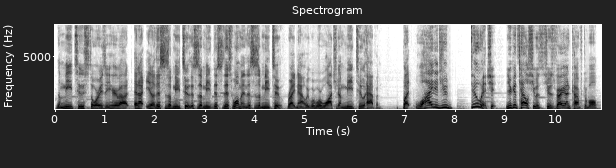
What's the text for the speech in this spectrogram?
the Me Too stories that you hear about. And I, you know, this is a Me Too. This is a Me. This this woman. This is a Me Too right now. We- We're watching a Me Too happen. But why did you do it? She, you could tell she was she was very uncomfortable,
